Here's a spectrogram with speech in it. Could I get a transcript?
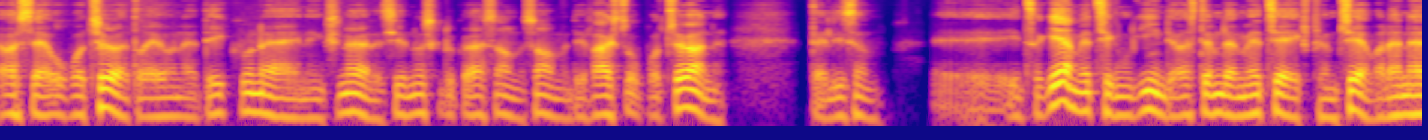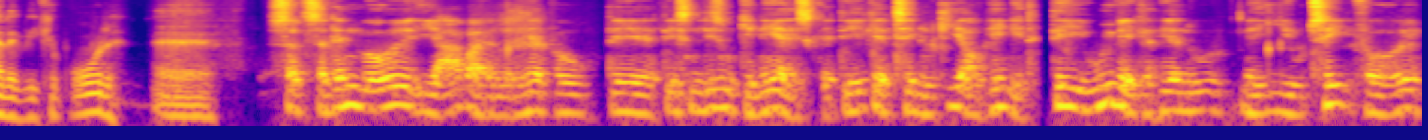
også er operatørdrevne, at det ikke kun er en ingeniør, der siger, nu skal du gøre sådan og sådan, men det er faktisk operatørerne, der ligesom øh, interagerer med teknologien. Det er også dem, der er med til at eksperimentere, hvordan er det, vi kan bruge det. Øh, så, så den måde, I arbejder med det her på, det, det er sådan ligesom generisk, det er ikke teknologiafhængigt. Det, I udvikler her nu med IoT for øje,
